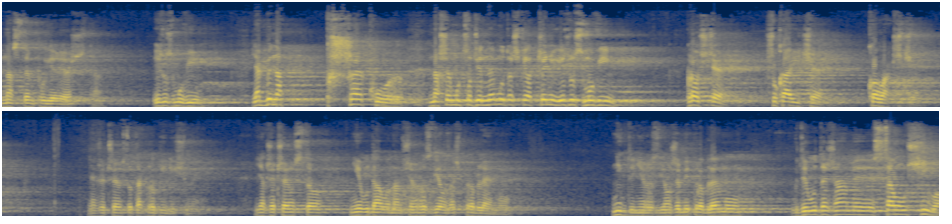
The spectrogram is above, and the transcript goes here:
następuje reszta. Jezus mówi, jakby na przekór naszemu codziennemu doświadczeniu, Jezus mówi, proście, szukajcie, kołaczcie. Jakże często tak robiliśmy. Jakże często nie udało nam się rozwiązać problemu. Nigdy nie rozwiążemy problemu, gdy uderzamy z całą siłą,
